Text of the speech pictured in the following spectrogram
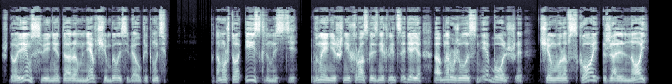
что им, свинитарам, не в чем было себя упрекнуть, потому что искренности в нынешних росказнях лицедея обнаруживалось не больше, чем воровской, жальной,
